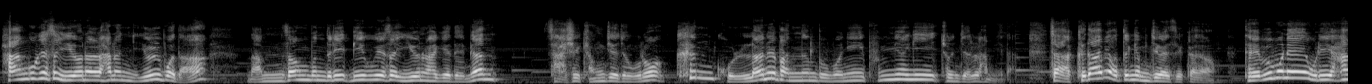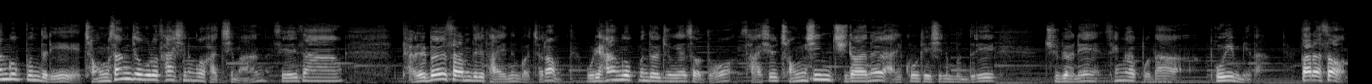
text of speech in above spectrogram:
한국에서 이혼을 하는 율보다 남성분들이 미국에서 이혼을 하게 되면 사실 경제적으로 큰 곤란을 받는 부분이 분명히 존재를 합니다. 자, 그 다음에 어떤 게 문제가 있을까요? 대부분의 우리 한국 분들이 정상적으로 사시는 것 같지만 세상 별별 사람들이 다 있는 것처럼 우리 한국 분들 중에서도 사실 정신질환을 앓고 계시는 분들이 주변에 생각보다 보입니다. 따라서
